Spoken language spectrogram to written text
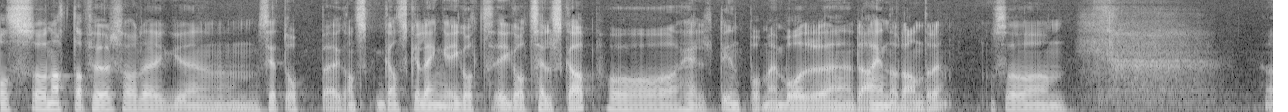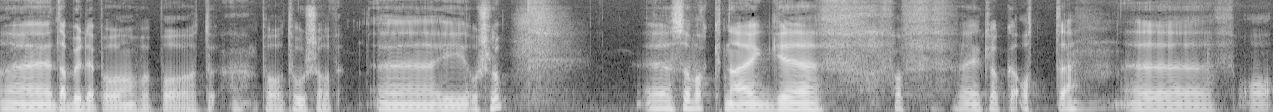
Og så natta før så hadde jeg uh, sittet oppe ganske, ganske, lenge i godt, i godt, selskap og helt innpå med både det ene og det andre. Så uh, Da bodde jeg på, på, på, Torshov i Oslo. Så våkna jeg klokka åtte og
